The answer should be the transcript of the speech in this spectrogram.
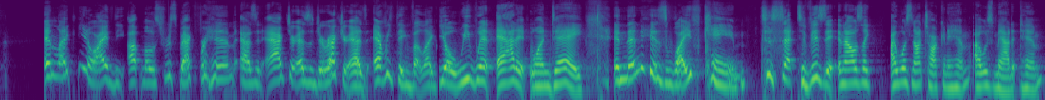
And like, you know, I have the utmost respect for him as an actor, as a director, as everything. But like, yo, we went at it one day. And then his wife came to set to visit. And I was like, I was not talking to him. I was mad at him.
